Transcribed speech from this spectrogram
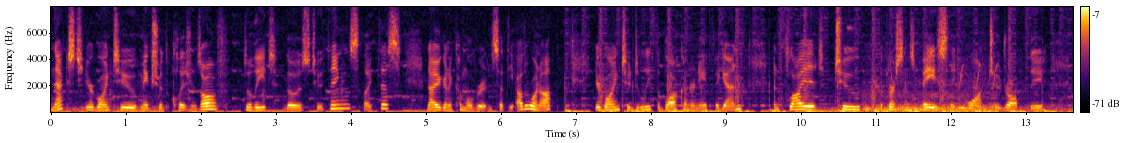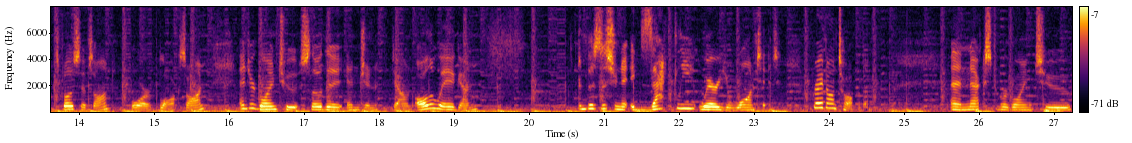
Next, you're going to make sure the collision's off, delete those two things like this. Now you're going to come over and set the other one up. You're going to delete the block underneath again and fly it to the person's base that you want to drop the explosives on or blocks on. And you're going to slow the engine down all the way again and position it exactly where you want it, right on top of them. And next we're going to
